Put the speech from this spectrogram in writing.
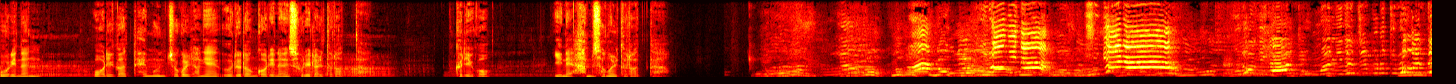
우리는 월이가 대문 쪽을 향해 으르렁거리는 소리를 들었다. 그리고 이내 함성을 들었다. 우렁이다! 죽여라! 우렁이가 동만이네 집으로 들어간다!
